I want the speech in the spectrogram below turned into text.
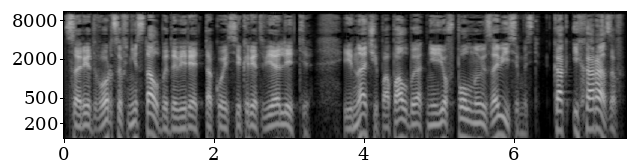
Царедворцев не стал бы доверять такой секрет Виолетте, иначе попал бы от нее в полную зависимость, как и Харазов,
